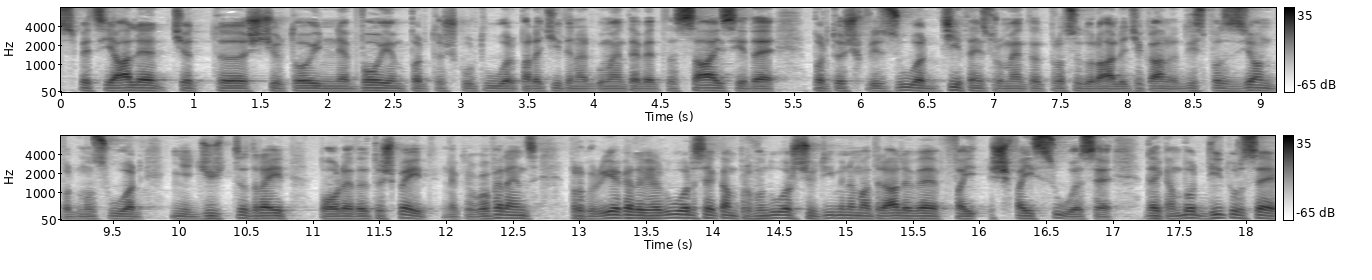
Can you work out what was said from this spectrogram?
Speciale që të shqyrtojë nevojën për të shkurtuar paraqitjen e argumenteve të saj si dhe për të shfrytëzuar të gjitha instrumentet procedurale që ka në dispozicion për të mundësuar një gjyq të drejtë, por edhe të shpejtë. Në këtë konferencë, Prokuroria ka deklaruar se kanë përfunduar shqyrtimin e materialeve shfajësuese dhe kanë bërë të ditur se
